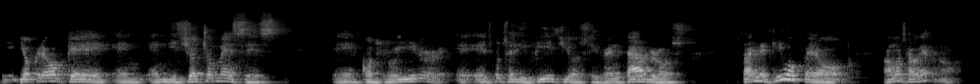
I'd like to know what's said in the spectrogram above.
yo creo que en, en 18 meses eh, construir eh, estos edificios y rentarlos está agresivo, pero vamos a ver, ¿no?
